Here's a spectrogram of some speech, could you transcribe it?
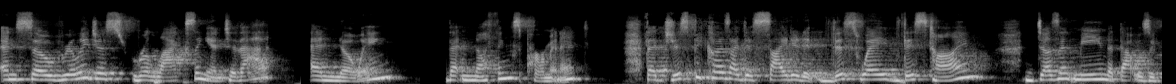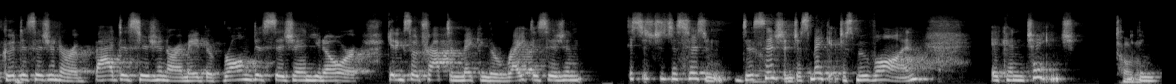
And so really just relaxing into that and knowing that nothing's permanent, that just because I decided it this way this time doesn't mean that that was a good decision or a bad decision or I made the wrong decision, you know, or getting so trapped in making the right decision. It's just a decision, decision. Just make it, just move on. It can change. Totally. You can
